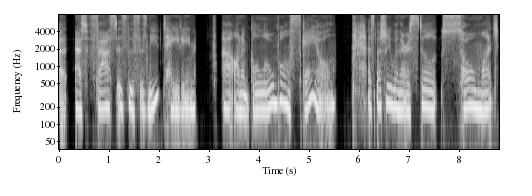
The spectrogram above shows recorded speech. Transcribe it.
uh, as fast as this is mutating uh, on a global scale especially when there is still so much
